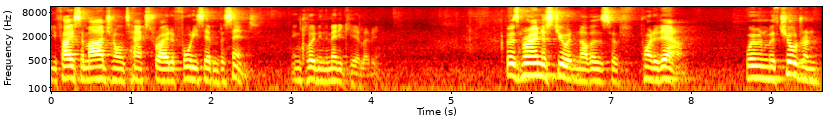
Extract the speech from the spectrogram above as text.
you face a marginal tax rate of 47%, including the Medicare levy. But as Miranda Stewart and others have pointed out, women with children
